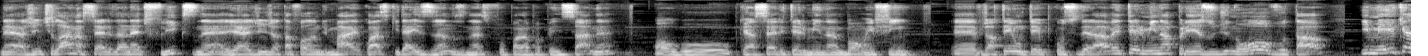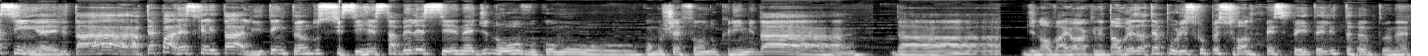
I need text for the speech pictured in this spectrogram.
Né? A gente lá na série da Netflix, né? E a gente já tá falando de mais, quase que 10 anos, né? Se for parar pra pensar, né? Algo. Porque a série termina. Bom, enfim. É, já tem um tempo considerável e termina preso de novo tal. E meio que assim, é, ele tá. Até parece que ele tá ali tentando se, se restabelecer, né, de novo, como, como chefão do crime da. Da. De Nova York, né? Talvez até por isso que o pessoal não respeita ele tanto, né?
